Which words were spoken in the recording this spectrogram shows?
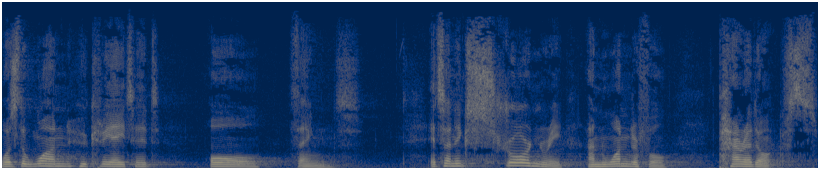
was the one who created all things. It's an extraordinary and wonderful paradox.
